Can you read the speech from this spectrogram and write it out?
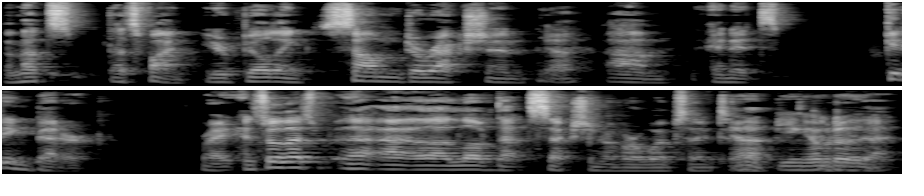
And that's that's fine. You're building some direction, Yeah. um, and it's getting better, right? And so that's I, I love that section of our website. To, Yeah, being able do to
